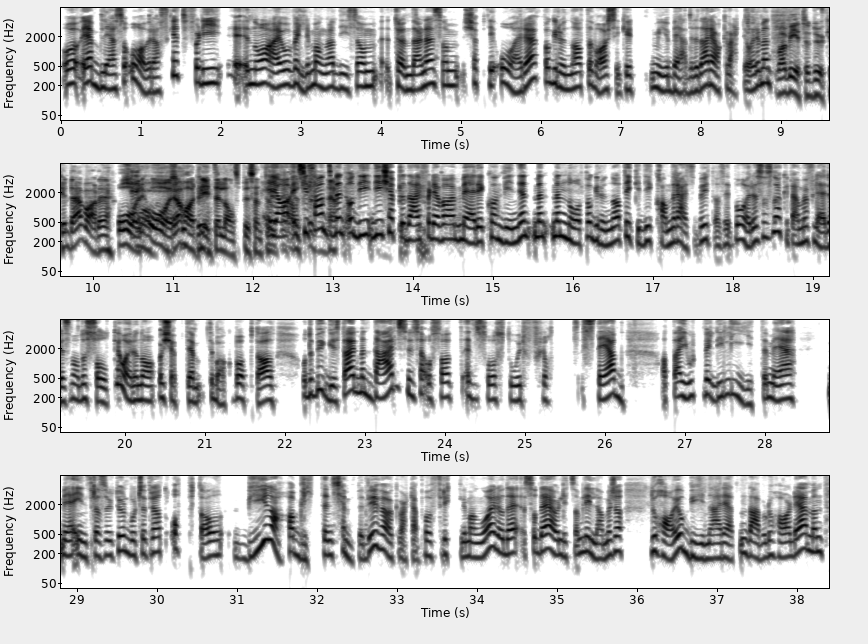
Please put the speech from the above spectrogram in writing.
og jeg ble så overrasket, fordi eh, nå er jo veldig mange av de som, trønderne som kjøpte i Åre, på grunn av at det var sikkert mye bedre der, jeg har ikke vært i Åre, men var hvite duker, der var det Åre, Åre har et lite landsbysenter. ja, ikke sant? Men, og de, de kjøpte der for det var mer convenient, men, men nå på grunn av at ikke de kan reise på hytta si på Åre, så snakket jeg med flere som hadde solgt i Åre nå og kjøpt dem tilbake på Oppdal. Og det bygges der, men der syns jeg også at en så stor, flott sted, at det er gjort veldig lite med med infrastrukturen, bortsett fra at Oppdal by da, har blitt en kjempeby. Vi har jo ikke vært der på fryktelig mange år, og det, så det er jo litt som Lillehammer. Så du har jo bynærheten der hvor du har det, men,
